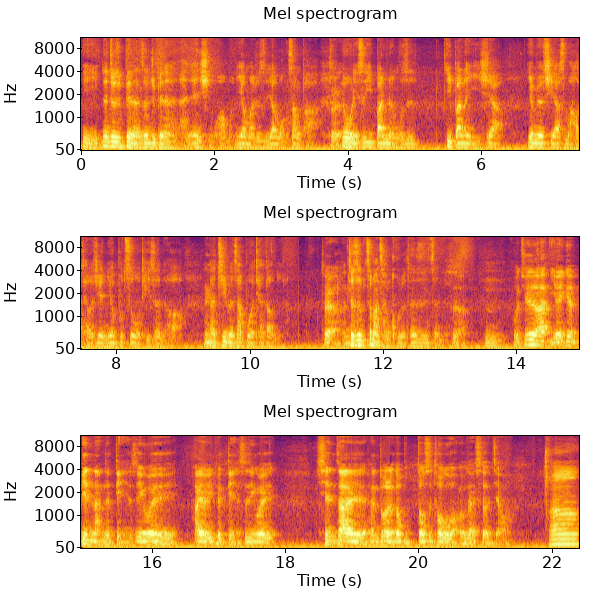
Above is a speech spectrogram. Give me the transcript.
你那就是变男生就变得很很 M 型化嘛，你要么就是要往上爬。对。如果你是一般人或是一般人以下，又没有其他什么好条件，你又不自我提升的话，嗯、那基本上不会挑到你。对啊，这是这蛮残酷的，这是真的。是啊，嗯，我觉得还有一个变难的点，也是因为还有一个点是因为现在很多人都不都是透过网络在社交啊。嗯。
